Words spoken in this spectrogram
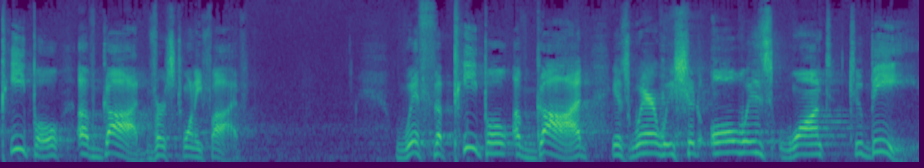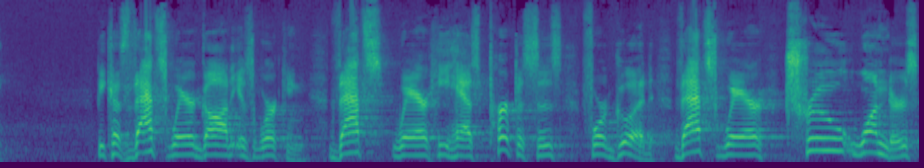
people of God. Verse 25. With the people of God is where we should always want to be. Because that's where God is working. That's where He has purposes for good. That's where true wonders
